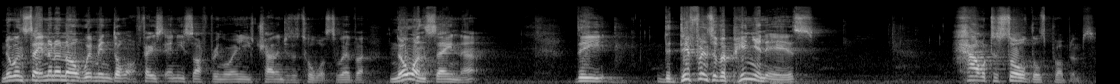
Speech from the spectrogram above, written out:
No one's saying, no, no, no, women don't face any suffering or any challenges at all whatsoever. No one's saying that. The, the difference of opinion is how to solve those problems.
